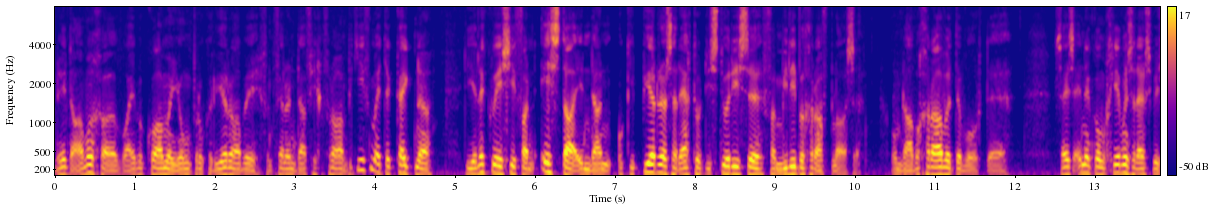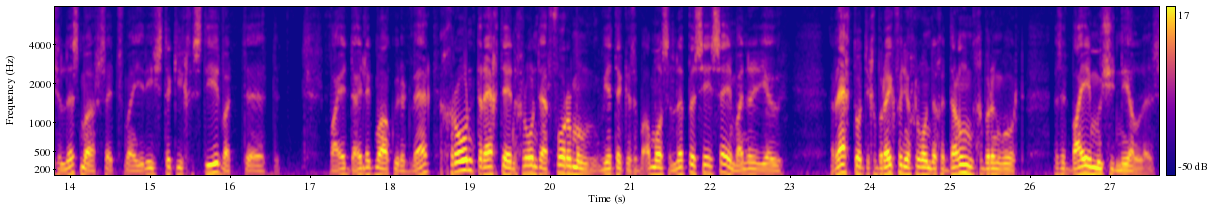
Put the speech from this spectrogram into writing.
net daarmee gaan baie bekwame jong prokureur daarby van Vellen Duffy gevra 'n bietjie vir my te kyk na die hele kwessie van Esta en dan okkupeerders reg tot historiese familiebegrafplase om daar begrawe te word. Uh, sy is eintlik 'n omgewingsreg spesialis, maar sy het vir my hierdie stukkie gestuur wat uh, baie duidelik maak hoe dit werk. Grondregte en grondhervorming, weet ek, is op almal se lippe sê sy en wanneer jou reg tot die gebruik van jou gronde gedrang gebring word, is dit baie emosioneel. Is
